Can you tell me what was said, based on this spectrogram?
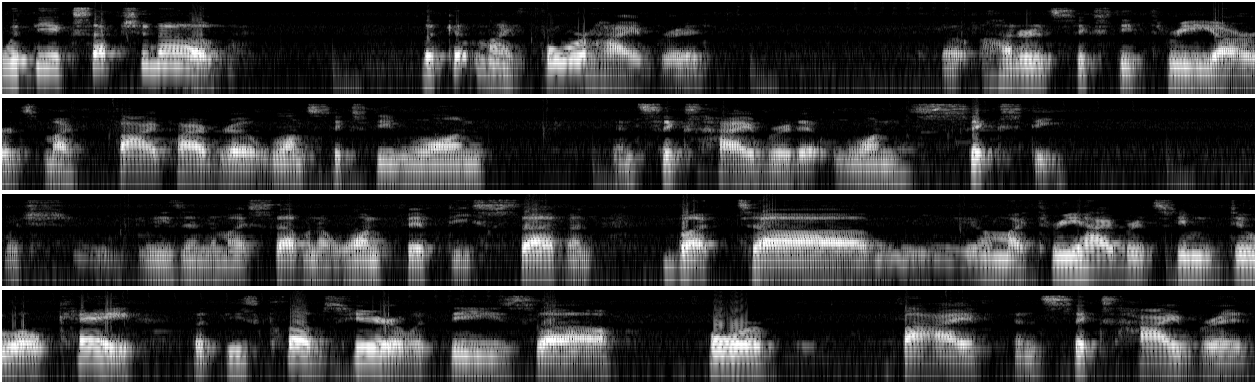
with the exception of, look at my 4 hybrid, 163 yards, my 5 hybrid at 161, and 6 hybrid at 160, which leads into my 7 at 157. But, uh, you know, my 3 hybrids seem to do okay, but these clubs here with these uh, 4, 5, and 6 hybrid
